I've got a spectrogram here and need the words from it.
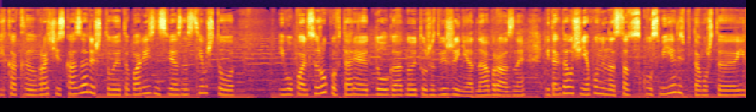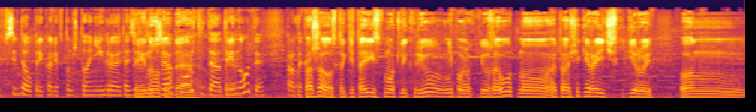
И как врачи сказали, что эта болезнь связана с тем, что его пальцы рук повторяют долго одно и то же движение, однообразное. И тогда очень, я помню, на статус-кво смеялись, потому что их всегда упрекали в том, что они играют один Три и тот же ноты, да, аккорд. Да, три да. ноты. Правда, Пожалуйста, гитарист Мотли Крю, не помню, как его зовут, но это вообще героический герой. Он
